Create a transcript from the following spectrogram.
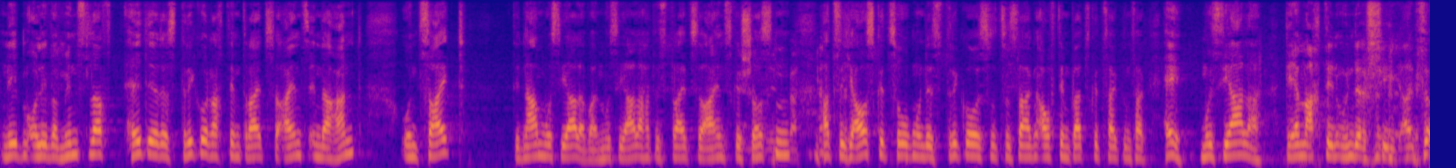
neben Oliver Minzlaff. Hält er das Trikot nach dem 3 zu 1 in der Hand und zeigt, Namen Musiala, weil Musiala hat es 3 zu 1 geschossen, hat sich ausgezogen und das Trikot sozusagen auf den Platz gezeigt und sagt, hey, Musiala, der macht den Unterschied. Also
